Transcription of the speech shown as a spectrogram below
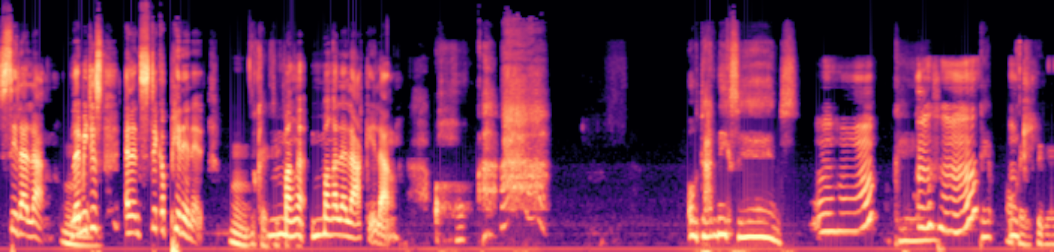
Sila lang. Mm. Let me just, and then stick a pin in it. Mm, okay. okay. Mga, mga lalaki lang. Oh. Ah! Oh, that makes sense. Mm-hmm. Okay. Mm-hmm. Okay, okay, sige.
